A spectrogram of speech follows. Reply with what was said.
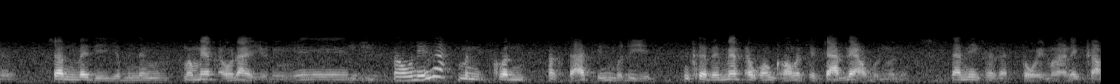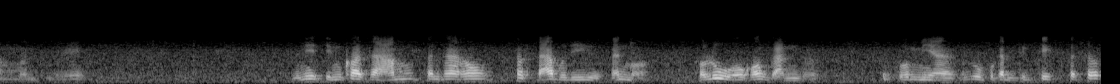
หนึ่ง ซ่อนไว้ดีอยู่มันยังมาแม่เอาได้อยู่หนึ่งเอานี่ละมันคนรักษาศีลบดีมันเคยไปแม่เอาของของมันจะจ้าแล้วบนมันแต่นี่เขาก็โตยมาในกรรมมันนี่มันนี่สินข้อสามปัญหาเขารักษาบดีอยู่นั่นหมอเขารู้เอาของกันผัวเมียรู้ประกันติ๊กติ๊กกระเทบ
